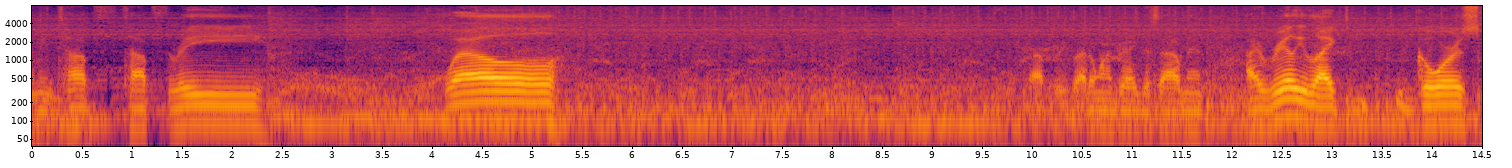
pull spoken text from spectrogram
I mean, top top three. Well, I don't want to drag this out, man. I really liked Gore's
